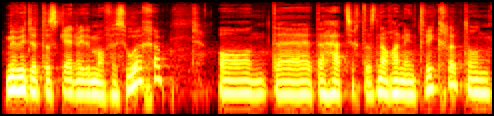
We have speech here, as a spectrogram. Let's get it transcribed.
wir würden das gerne wieder mal versuchen und äh, da hat sich das nachher entwickelt und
